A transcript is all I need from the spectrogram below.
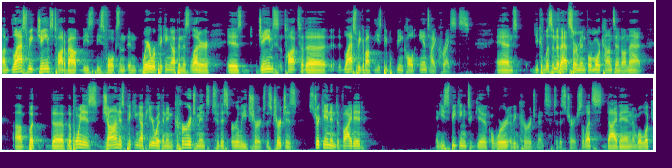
Um, last week, James taught about these, these folks, and, and where we're picking up in this letter is James taught to the last week about these people being called antichrists. And you can listen to that sermon for more content on that. Uh, but the, the point is, John is picking up here with an encouragement to this early church. This church is stricken and divided, and he's speaking to give a word of encouragement to this church. So let's dive in and we'll look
